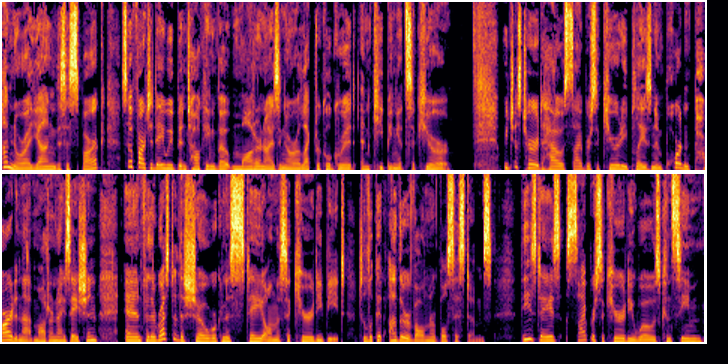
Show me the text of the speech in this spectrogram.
I'm Nora Young. This is Spark. So far today, we've been talking about modernizing our electrical grid and keeping it secure. We just heard how cybersecurity plays an important part in that modernization. And for the rest of the show, we're going to stay on the security beat to look at other vulnerable systems. These days, cybersecurity woes can seem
